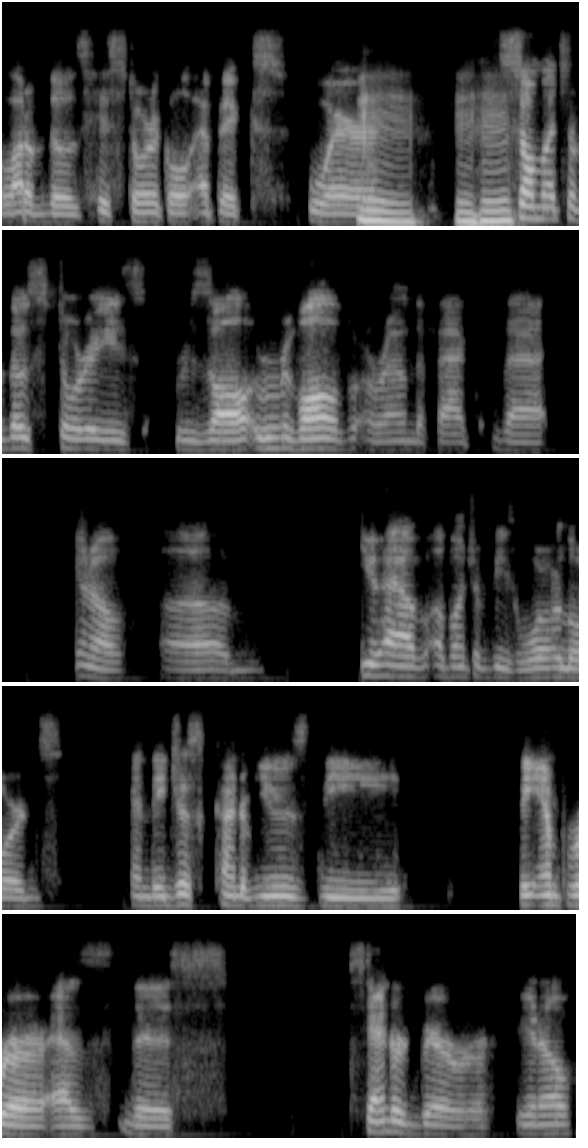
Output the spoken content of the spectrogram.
a lot of those historical epics where Mm, hmm so much of those stories resolve revolve around the fact that you know um, you have a bunch of these warlords and they just kind of use the the emperor as this standard bearer you know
